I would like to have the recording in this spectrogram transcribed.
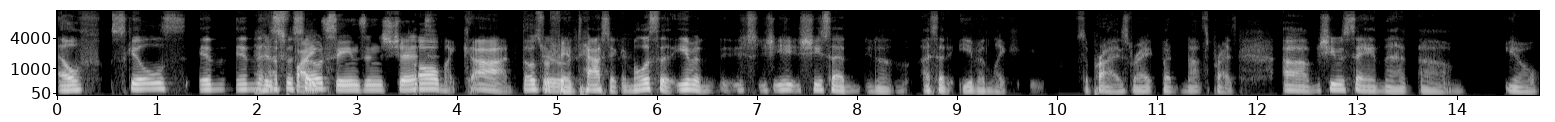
elf skills in in the his fight episode. scenes and shit. Oh my god, those were fantastic. And Melissa even she she said, you know, I said even like surprised, right? But not surprised. Um she was saying that um you know,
